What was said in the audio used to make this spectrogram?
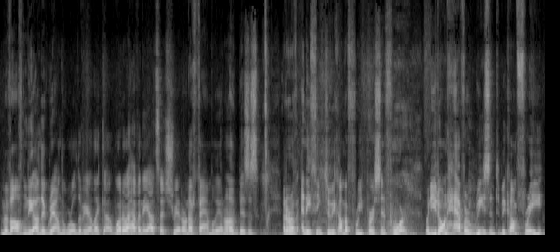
I'm involved in the underground world of here. Like, uh, what do I have on the outside street? I don't have family. I don't have business. I don't have anything to become a free person for. When you don't have a reason to become free,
